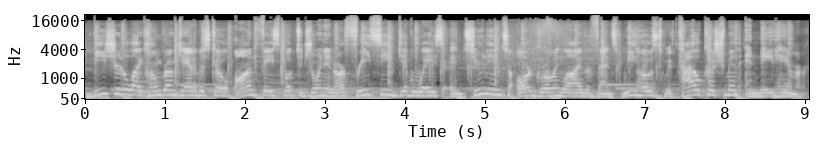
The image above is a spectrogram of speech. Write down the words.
Be sure to like Homegrown Cannabis Co. on Facebook to join in our free seed giveaways and tune in to our growing live events we host with Kyle Kushman and Nate Hammer.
